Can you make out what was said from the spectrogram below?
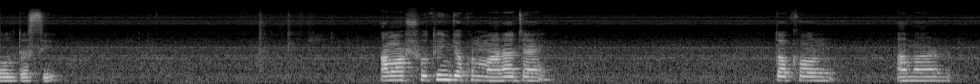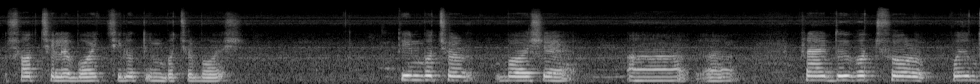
বলতেছি। আমার সতীন যখন মারা যায়, তখন আমার সৎ ছেলের বয়স ছিল তিন বছর বয়স। তিন বছর বয়সে প্রায় দুই বছর পর্যন্ত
